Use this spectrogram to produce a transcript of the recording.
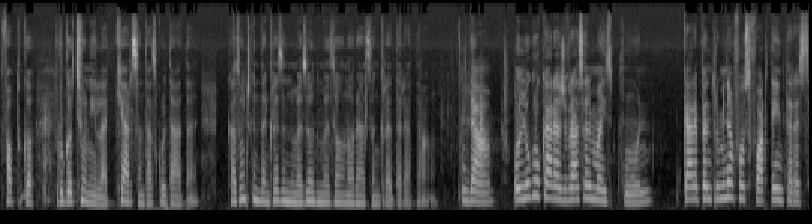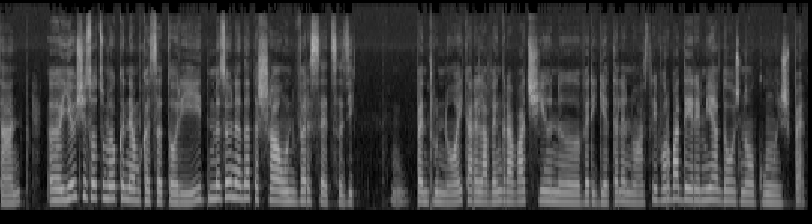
faptul că rugăciunile chiar sunt ascultate, că atunci când te încrezi în Dumnezeu, Dumnezeu onorează încrederea ta. Da. Un lucru care aș vrea să-l mai spun care pentru mine a fost foarte interesant. Uh, eu și soțul meu când ne-am căsătorit, Dumnezeu ne-a dat așa un verset, să zic, pentru noi, care l-avem gravat și în uh, verighetele noastre. E vorba de Ieremia 29 cu 11.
